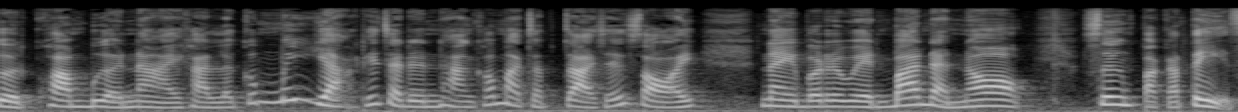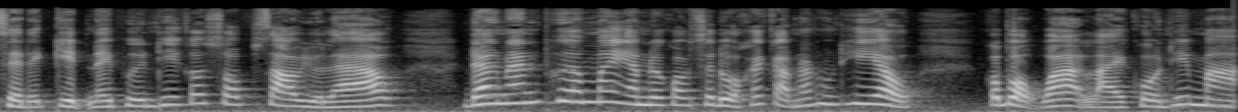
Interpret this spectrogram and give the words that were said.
เกิดความเบื่อหน่ายค่ะ แล้วก็ไม่อยากที่จะเดินทางเข้ามาจับจ่ายใช้สอย ในบริเวณบ้านด่านนอก ซึ่งปกติเศรษฐกิจในพื้นที่ก็ซบเซาอยู่แล้ว ดังนั้นเพื่อไม่อำนวยความสะดวกให้กับนักท่องเที่ยวก็บอกว่าหลายคนที่มา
